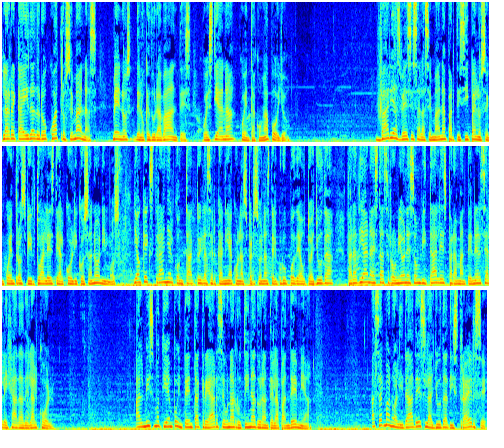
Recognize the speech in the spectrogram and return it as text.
La recaída duró cuatro semanas, menos de lo que duraba antes, pues Diana cuenta con apoyo. Varias veces a la semana participa en los encuentros virtuales de Alcohólicos Anónimos y aunque extraña el contacto y la cercanía con las personas del grupo de autoayuda, para Diana estas reuniones son vitales para mantenerse alejada del alcohol. Al mismo tiempo intenta crearse una rutina durante la pandemia. Hacer manualidades la ayuda a distraerse.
